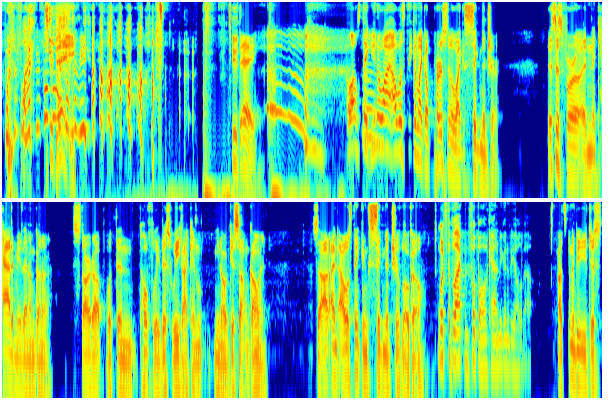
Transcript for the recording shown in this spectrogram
for the Blackmon Football Today. Academy. Today. Oh, I was thinking, you know why? I was thinking like a personal like signature. This is for an academy that I'm gonna start up within. Hopefully this week I can you know get something going. So I I, I was thinking signature logo. What's the Blackmon Football Academy going to be all about? Uh, It's gonna be just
